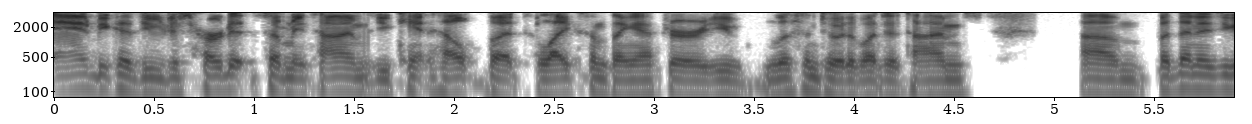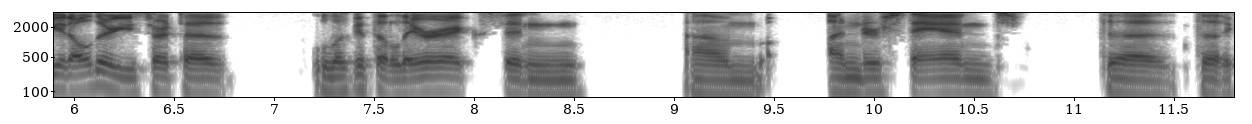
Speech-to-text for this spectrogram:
and because you've just heard it so many times, you can't help but to like something after you listen to it a bunch of times. Um, but then as you get older, you start to look at the lyrics and um, understand the, the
